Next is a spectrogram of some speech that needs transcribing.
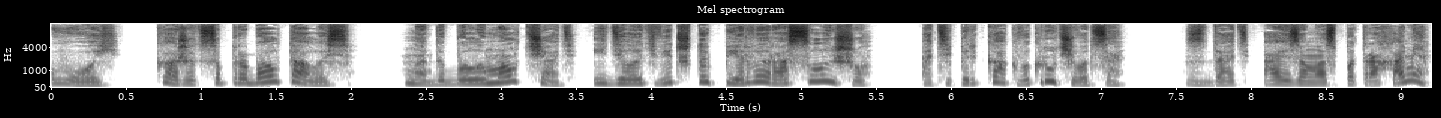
«Ой, кажется, проболталась. Надо было молчать и делать вид, что первый раз слышу. А теперь как выкручиваться? Сдать Айзена с потрохами?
